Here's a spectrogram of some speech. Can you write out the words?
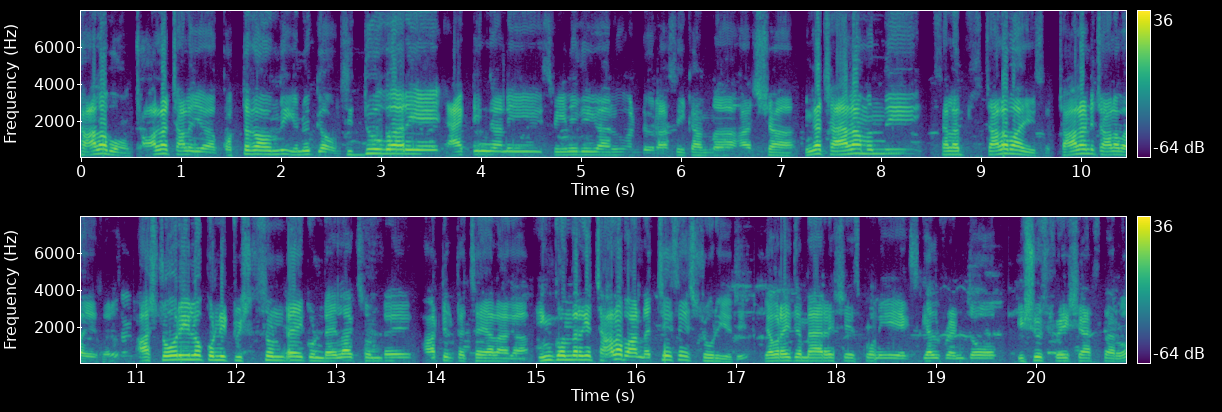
చాలా బాగుంది చాలా చాలా కొత్తగా ఉంది యూనిక్ గా ఉంది సిద్ధు గారి యాక్టింగ్ గానీ శ్రీనిధి గారు అండ్ రసికన్న హర్ష ఇంకా చాలా మంది సెలబ్స్ చాలా బాగా బాగా చేశారు చాలా అంటే చాలా బాగా చేశారు ఆ స్టోరీలో కొన్ని ట్విస్ట్స్ ఉంటాయి కొన్ని డైలాగ్స్ ఉంటాయి హార్ట్ టచ్ అయ్యేలాగా ఇంకొందరికి చాలా బాగా నచ్చేసే స్టోరీ ఇది ఎవరైతే మ్యారేజ్ చేసుకొని ఎక్స్ గర్ల్ ఫ్రెండ్ తో ఇష్యూస్ ఫేస్ చేస్తారో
